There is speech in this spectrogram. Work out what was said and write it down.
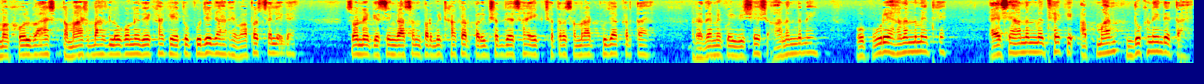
मखोलबाज तमाशबाज लोगों ने देखा कि ये तो पूजे जा रहे वापस चले गए। सोने के सिंहासन पर बिठाकर परीक्षक जैसा एक छत्र सम्राट पूजा करता है। हृदय में कोई विशेष आनंद नहीं। वो पूरे आनंद में थे। ऐसे आनंद में थे कि अपमान दुख नहीं देता है।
